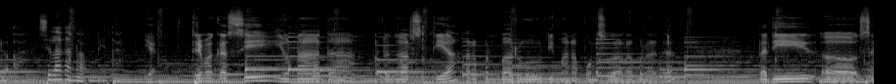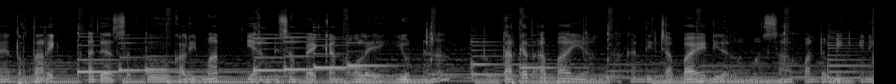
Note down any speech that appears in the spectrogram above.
doa. Silakan Pak Pendeta. Ya, terima kasih Yuna dan pendengar setia Harapan Baru di mana pun saudara berada. Tadi uh, saya tertarik ada satu kalimat yang disampaikan oleh Yuna target apa yang akan dicapai di dalam masa pandemik ini.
